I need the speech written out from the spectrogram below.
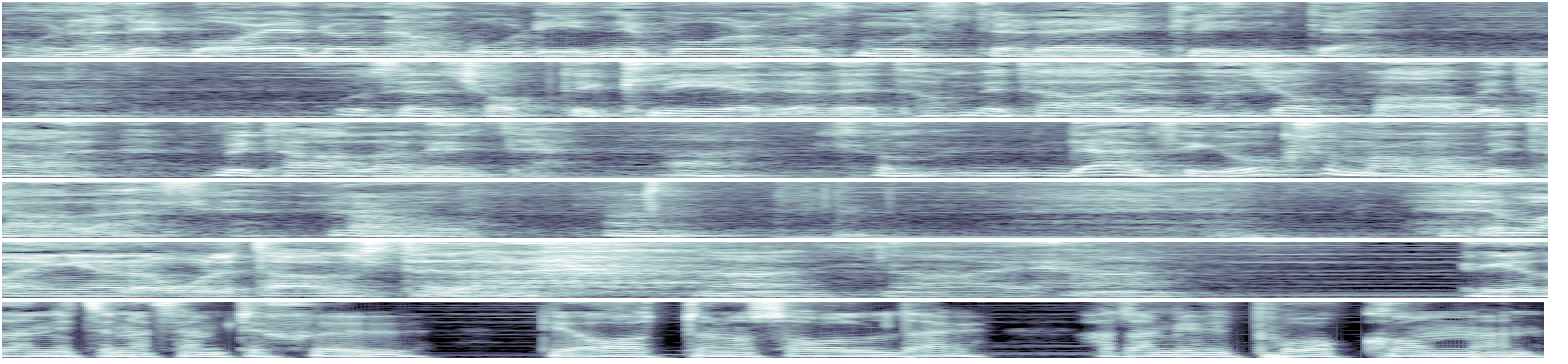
Och det började då när han bodde inne hos moster där i Klinte. Och sen köpte kläder, vet han betalade Han köpte betal, betalade han inte. Ja. Så där fick också mamma betala. Ja. Ja. Det var inget roligt alls det där. Nej. Nej. Redan 1957, vid 18 års ålder, hade han blivit påkommen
